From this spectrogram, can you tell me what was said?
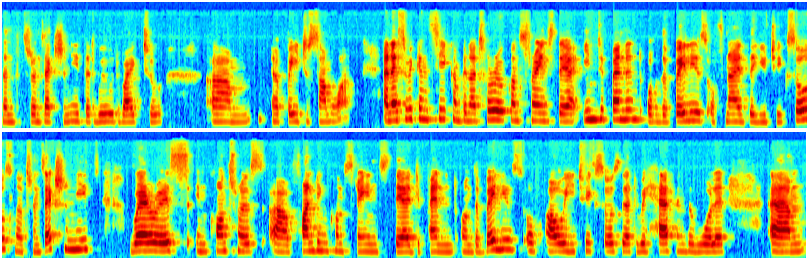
than the transaction need that we would like to um, uh, pay to someone. And as we can see, combinatorial constraints, they are independent of the values of neither UTXOs nor transaction needs, whereas in contrast, uh, funding constraints, they are dependent on the values of our UTXOs that we have in the wallet, um,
